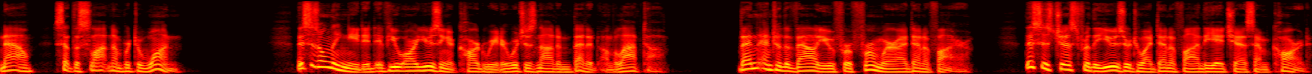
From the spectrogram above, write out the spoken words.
Now, set the slot number to 1. This is only needed if you are using a card reader which is not embedded on the laptop. Then enter the value for firmware identifier. This is just for the user to identify the HSM card.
